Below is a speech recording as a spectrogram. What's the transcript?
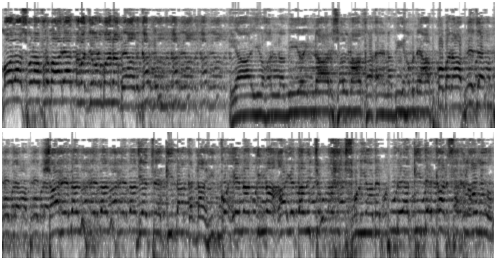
مولا سونا فرما رہا توجہ مانا بیان کر۔ یا ایوہ النبی، انا ارسلناک۔ اے نبی، ہم نے آپ کو بنا بھیجا شاہدن جیتے عقیدہ کرنا ہی کو اینا کنا آیتاں وچوں سنیا میں پورے عقیدے کر سکنا ہوں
